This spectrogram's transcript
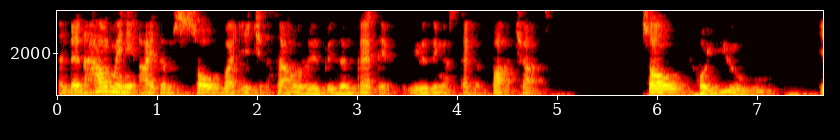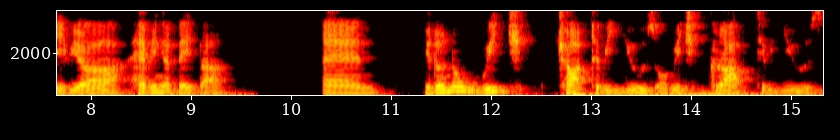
And then how many items sold by each sales representative using a stacked bar chart so for you if you are having a data and you don't know which chart to be used or which graph to be used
